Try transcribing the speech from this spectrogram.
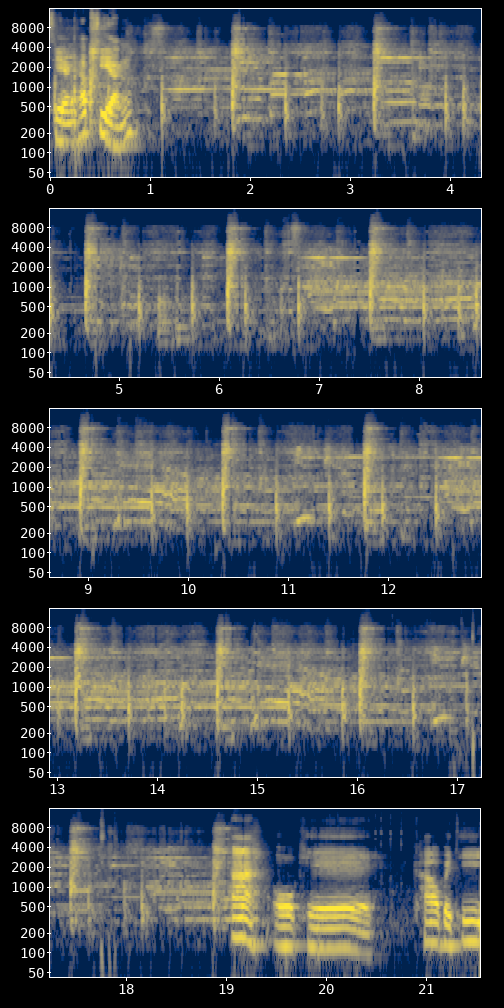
เสียงครับเสียง เค เข้าไปที่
